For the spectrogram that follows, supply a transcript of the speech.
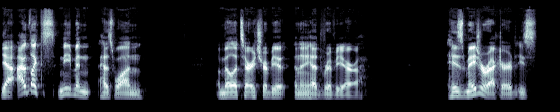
yeah, I would like to. s- Niemann has won a military tribute, and then he had Riviera. His major record, he's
